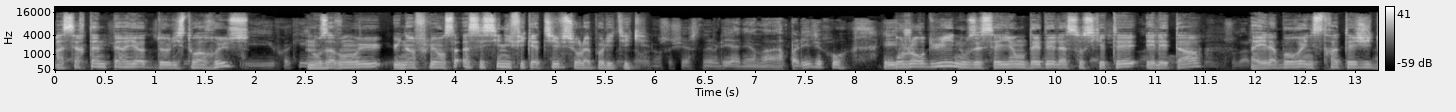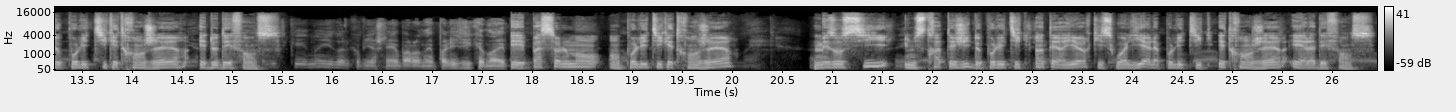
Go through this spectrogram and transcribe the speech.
À certaines périodes de l'histoire russe, nous avons eu une influence assez significative sur la politique. Aujourd'hui, nous essayons d'aider la société et l'État à élaborer une stratégie de politique étrangère et de défense. Et pas seulement en politique étrangère, mais aussi une stratégie de politique intérieure qui soit liée à la politique étrangère et à la défense.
